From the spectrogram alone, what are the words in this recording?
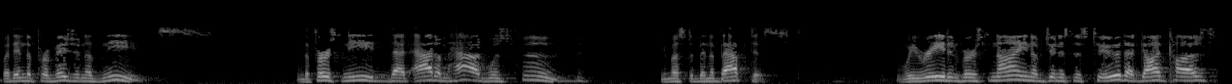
but in the provision of needs. And the first need that Adam had was food. He must have been a Baptist. And we read in verse 9 of Genesis 2 that God caused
